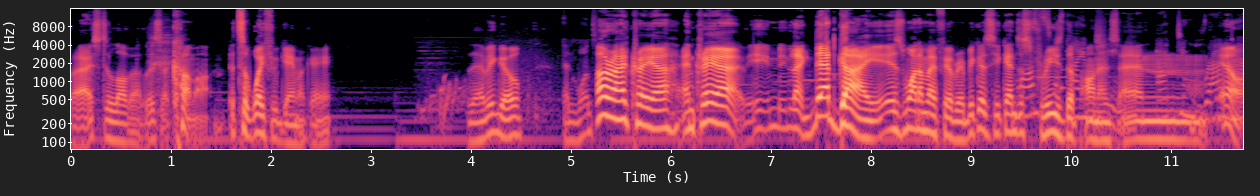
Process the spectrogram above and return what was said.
I still love her. Lisa, come on. It's a waifu game, okay? There we go. And once All right, Kaeya. And Kaeya, like that guy is one of my favorite because he can just freeze the opponents, and you know,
